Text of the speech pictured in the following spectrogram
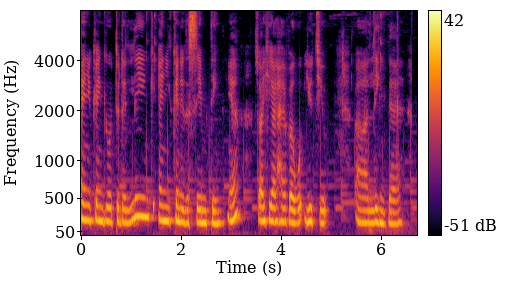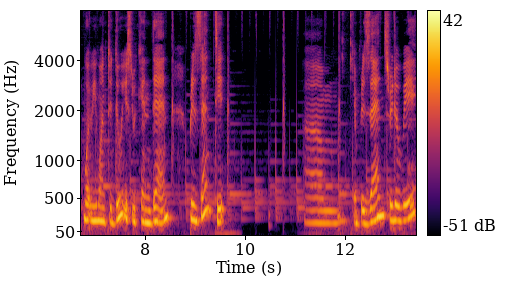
and you can go to the link and you can do the same thing yeah? So here I have a YouTube uh, link there. What we want to do is we can then present it um, can present straight away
